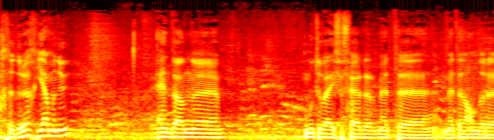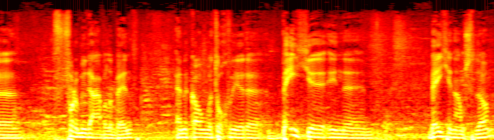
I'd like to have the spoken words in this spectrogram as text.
Achter de rug. Jammer nu. En dan eh, moeten we even verder met, eh, met een andere formidabele band. En dan komen we toch weer een beetje in, uh, beetje in Amsterdam.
